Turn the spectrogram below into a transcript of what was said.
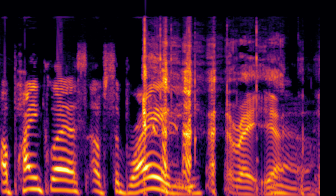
a pint glass of sobriety. right? Yeah.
